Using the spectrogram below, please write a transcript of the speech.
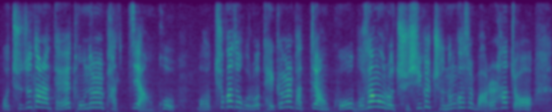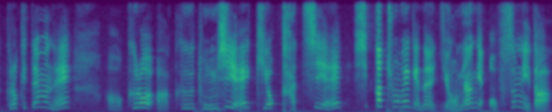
뭐 주주들한테 돈을 받지 않고 뭐 추가적으로 대금을 받지 않고 무상으로 주식을 주는 것을 말을 하죠. 그렇기 때문에 어, 그러, 아, 그 동시에 기업 가치의 시가총액에는 영향이 없습니다.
